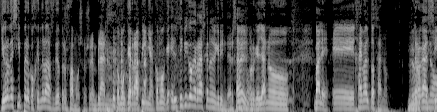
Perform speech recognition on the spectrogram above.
Yo creo que sí, pero cogiéndolas de otros famosos. En plan, como que rapiña. Como que el típico que rasca en el grinder, ¿sabes? Porque ya no... Vale, eh, Jaime Altozano. No, ¿Drogas no, sí?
